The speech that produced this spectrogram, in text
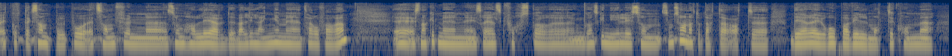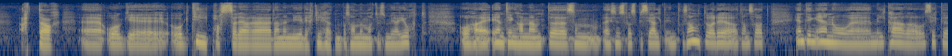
et godt eksempel på et samfunn uh, som har levd veldig lenge med terrorfare. Uh, jeg snakket med en israelsk forsker uh, ganske nylig som, som, sa nettopp dette, at dere i Europa vil måtte komme etter og, og tilpasse dere denne nye virkeligheten på samme måte som vi har gjort. Og en ting han nevnte som jeg syns var spesielt interessant, var det at han sa at en ting er nå eh, militære og, sikre,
